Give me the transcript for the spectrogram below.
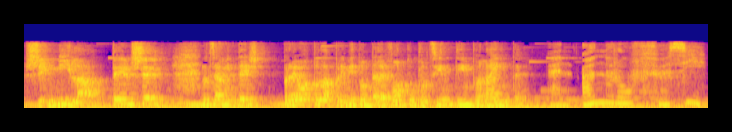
și Mila, te înșeli. Nu-ți amintești? Preotul a primit un telefon cu puțin timp înainte. ein Anruf für Sie.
